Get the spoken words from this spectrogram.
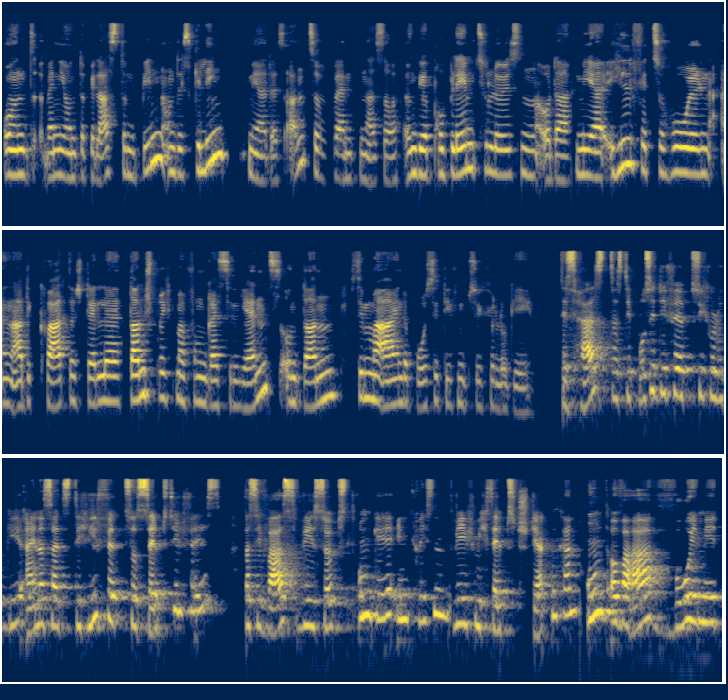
Und wenn ich unter Belastung bin und es gelingt mir, das anzuwenden, also irgendwie ein Problem zu lösen oder mir Hilfe zu holen an adäquater Stelle, dann spricht man von Resilienz und dann sind wir auch in der positiven Psychologie. Das heißt, dass die positive Psychologie einerseits die Hilfe zur Selbsthilfe ist, dass ich weiß, wie ich selbst umgehe in Krisen, wie ich mich selbst stärken kann und aber auch, wo ich mich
